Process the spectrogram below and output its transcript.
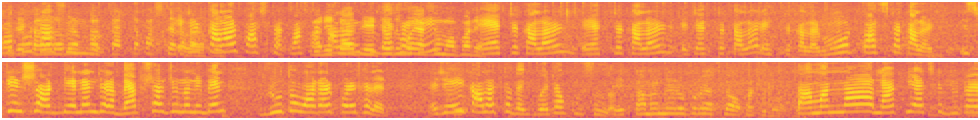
কতটা কালার সুন্দর। এটার কালার পাঁচটা পাঁচটা কালার একদম অফারে। একটা কালার একটা কালার এটা একটা কালার একটা কালার মোট পাঁচটা কালার স্ক্রিনশট দিয়ে নেন যারা ব্যবসার জন্য নেবেন দ্রুত অর্ডার করে ফেলেন। এই যে এই কালারটা দেখব এটাও খুব সুন্দর। এই তামান্নার উপরে আজকে অফার দিব। তামান্না লাকি আজকে দুটাই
